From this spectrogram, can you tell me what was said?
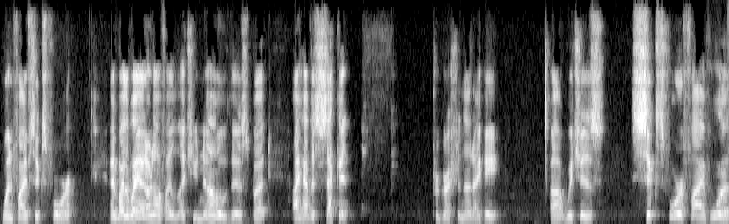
one five six four. And by the way, I don't know if I let you know this, but I have a second progression that I hate, uh, which is six four five one.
